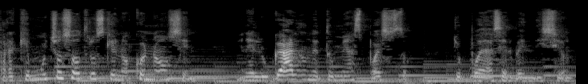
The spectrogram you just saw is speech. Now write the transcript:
para que muchos otros que no conocen en el lugar donde tú me has puesto, yo pueda hacer bendición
